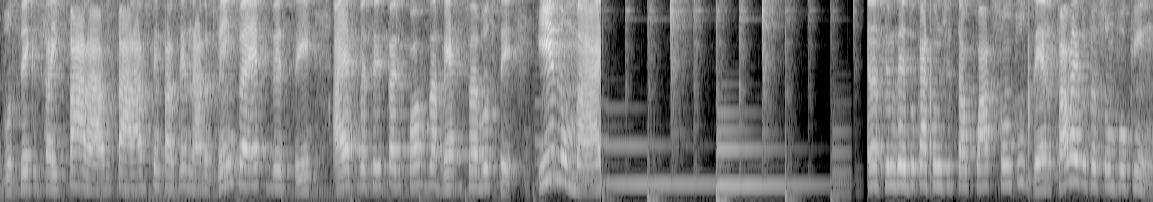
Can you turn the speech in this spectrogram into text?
você que está aí parado, parado sem fazer nada, vem para a FVC. A FVC está de portas abertas para você. E no mais. Nós temos a Educação Digital 4.0. Fala aí, professor, um pouquinho.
